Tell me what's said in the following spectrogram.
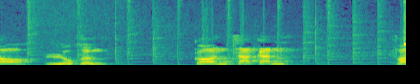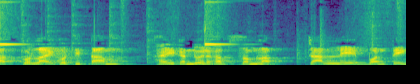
ต่อลูกครึ่ง ก่อนจากกันฝากกดไลค์กดติดตามให้กันด้วยนะครับสำหรับจานเลบอลเต็ง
